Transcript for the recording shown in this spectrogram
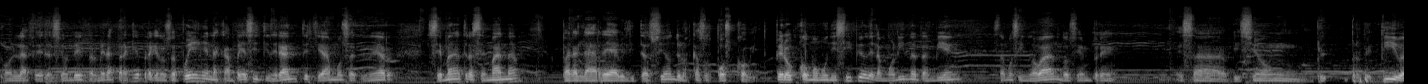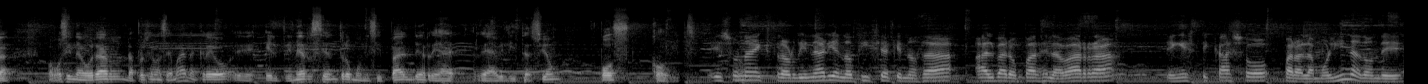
con la Federación de Enfermeras. ¿Para qué? Para que nos apoyen en las campañas itinerantes que vamos a tener semana tras semana para la rehabilitación de los casos post-COVID. Pero como municipio de La Molina también estamos innovando siempre esa visión prospectiva. Vamos a inaugurar la próxima semana, creo, eh, el primer centro municipal de rehabilitación post-COVID. Es una extraordinaria noticia que nos da Álvaro Paz de la Barra, en este caso para La Molina, donde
